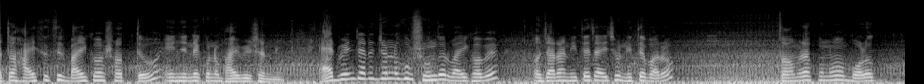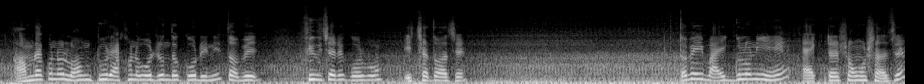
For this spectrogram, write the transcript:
এত হাই সিসির বাইক হওয়া সত্ত্বেও ইঞ্জিনে কোনো ভাইব্রেশন নেই। অ্যাডভেঞ্চারের জন্য খুব সুন্দর বাইক হবে। যারা নিতে চাইছো, নিতে পারো। তো আমরা কোনো বড়, আমরা কোনো লং ট্যুর এখনও পর্যন্ত করিনি, তবে ফিউচারে করব, ইচ্ছা তো আছে। তবে এই বাইকগুলো নিয়ে একটা সমস্যা আছে,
